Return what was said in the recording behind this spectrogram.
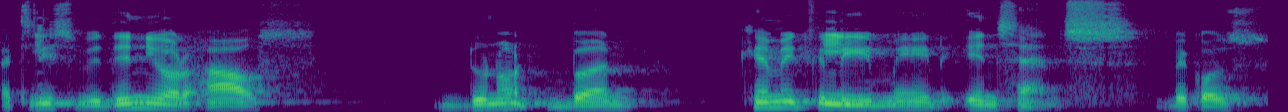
At least within your house, do not burn chemically made incense because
